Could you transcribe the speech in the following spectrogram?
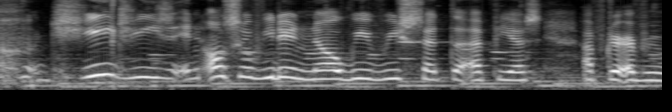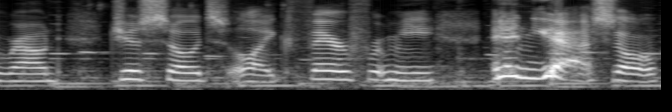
GG's. And also, if you didn't know, we reset the FPS after every round just so it's like fair for me. And yeah, so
